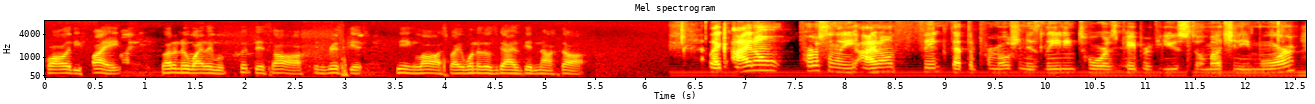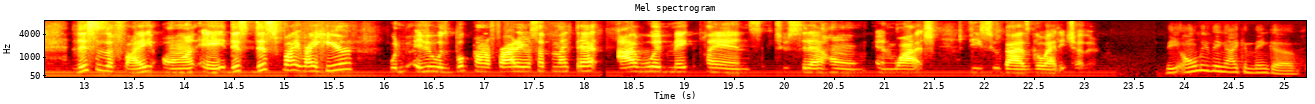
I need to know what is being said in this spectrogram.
quality fights So I don't know why they would put this off and risk it being lost by one of those guys getting knocked off. Like I don't personally, I don't think that the promotion is leaning towards pay per view so much anymore. This is a fight on a this this fight right here. Would, if it was booked on a Friday or something like that, I would make plans to sit at home and watch these two guys go at each other. The only thing I can think of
